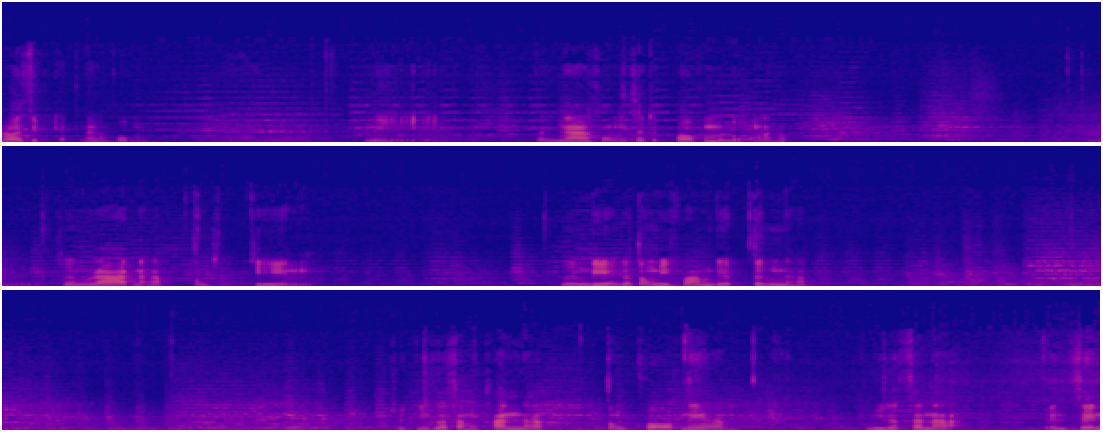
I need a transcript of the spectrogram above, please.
2511 นะครับผม นี่ใบหน้าของเสด็จพ่อกรมหลวงนะครับ เครื่องราดนะครับต้องชัดเจนพื้นเหรียญก็ต้องมีความเรียบตึงนะครับ จุดนี้ก็สำคัญนะครับ ตรงขอบเนี่ยครับ มีลักษณะเป็นเส้น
